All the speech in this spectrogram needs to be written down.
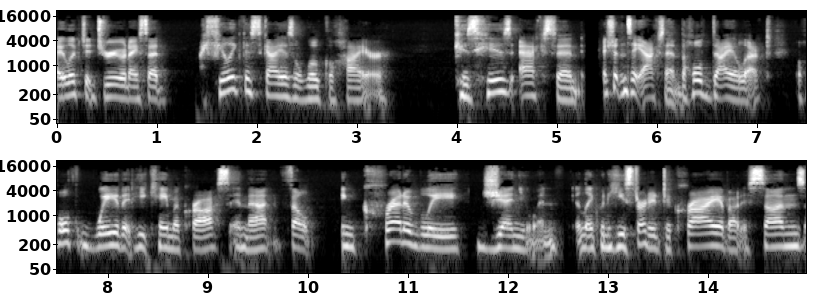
I looked at Drew and I said, I feel like this guy is a local hire because his accent, I shouldn't say accent, the whole dialect, the whole way that he came across in that felt incredibly genuine. And like when he started to cry about his sons,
